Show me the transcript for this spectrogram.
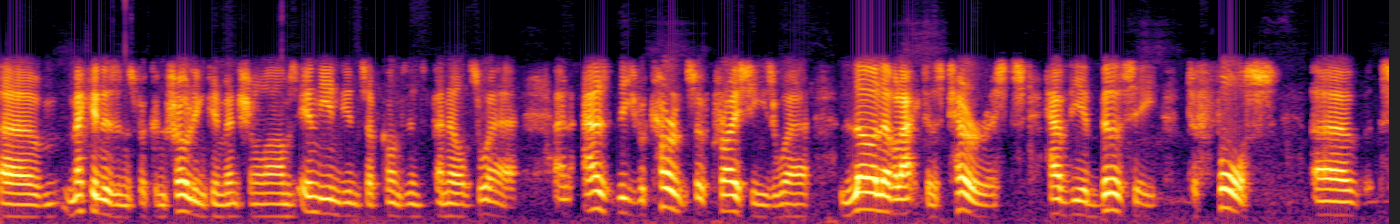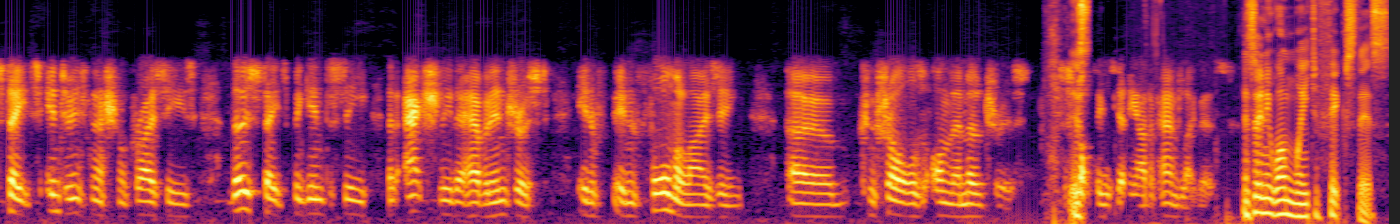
um, mechanisms for controlling conventional arms in the Indian subcontinent and elsewhere. And as these recurrence of crises where lower level actors, terrorists, have the ability to force uh, states into international crises, those states begin to see that actually they have an interest in, in formalizing um, controls on their militaries to There's, stop things getting out of hand like this. There's only one way to fix this,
